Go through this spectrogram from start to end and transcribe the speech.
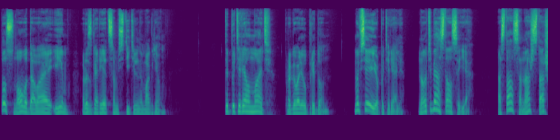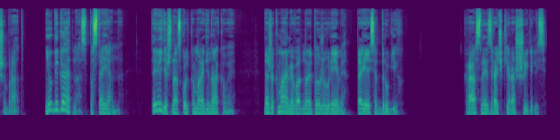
то снова давая им разгореться мстительным огнем. «Ты потерял мать», — проговорил Придон. «Мы все ее потеряли. Но у тебя остался я. Остался наш старший брат. Не убегай от нас постоянно. Ты видишь, насколько мы одинаковые. Даже к маме в одно и то же время, таясь от других». Красные зрачки расширились.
